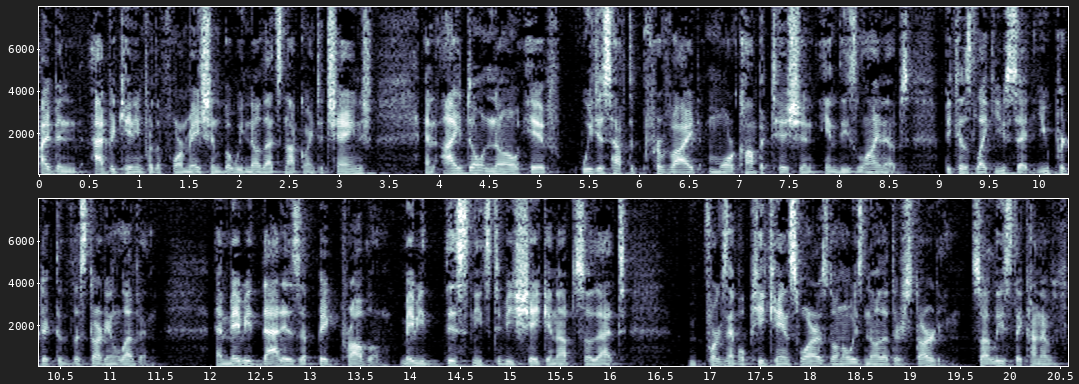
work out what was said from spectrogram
I've been advocating for the formation, but we know that's not going to change, and I don't know if we just have to provide more competition in these lineups because, like you said, you predicted the starting eleven, and maybe that is a big problem. Maybe this needs to be shaken up so that, for example, Piqué and Suarez don't always know that they're starting, so at least they kind of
